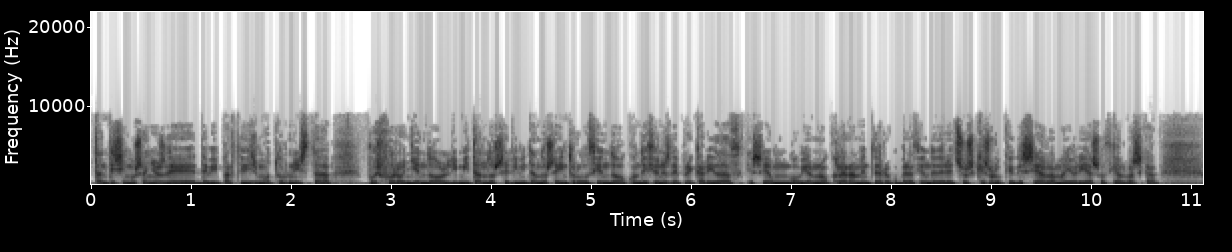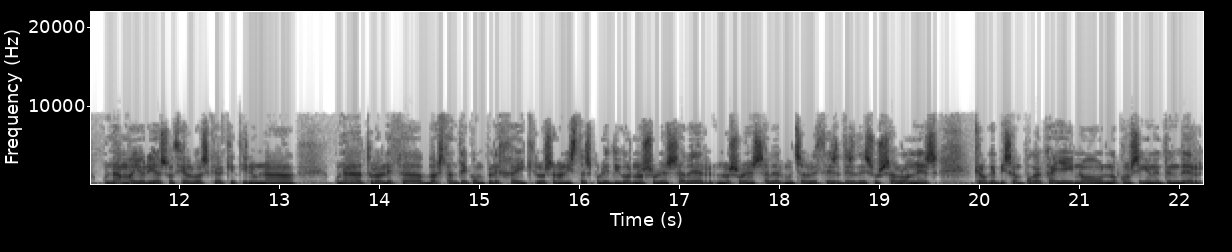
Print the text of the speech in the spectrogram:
tantísimos años de, de bipartidismo turnista pues fueron yendo limitándose, limitándose, introduciendo condiciones de precariedad, que sea un gobierno claramente de recuperación de derechos, que es lo que desea la mayoría social vasca, una mayoría social vasca que tiene una, una naturaleza bastante compleja y que los analistas políticos no suelen saber, no suelen saber muchas veces desde sus salones, creo que pisan poca calle y no, no consiguen entender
